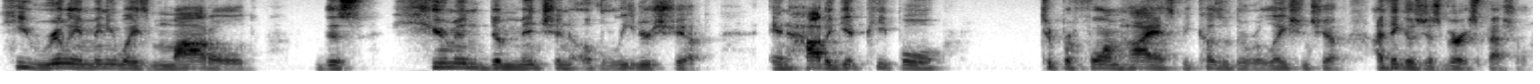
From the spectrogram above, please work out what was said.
he really, in many ways, modeled this human dimension of leadership and how to get people to perform highest because of the relationship. I think it was just very special.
